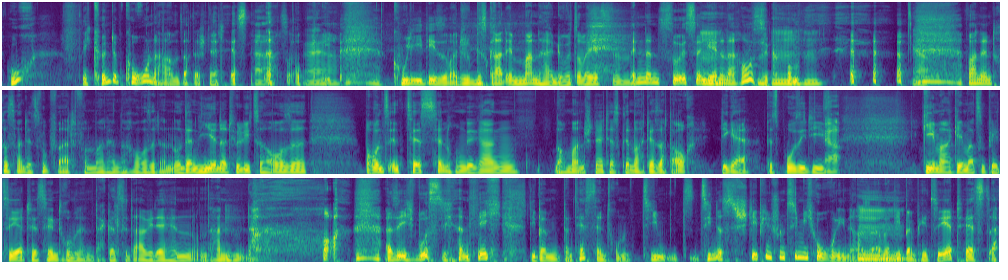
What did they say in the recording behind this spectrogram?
huch, ich könnte Corona haben, sagt der Schnelltest. Ja, Also, okay. ja. Coole Idee soweit. Du bist gerade in Mannheim. Du würdest aber jetzt, wenn dann so ist, dann gerne nach Hause kommen. Mhm. Ja. War eine interessante Zugfahrt von Mannheim nach Hause dann. Und dann hier natürlich zu Hause bei uns ins Testzentrum gegangen, nochmal einen Schnelltest gemacht. Der sagt auch, Digga, bist positiv. Ja. Geh mal, geh mal zum PCR-Testzentrum und dann dackelst du da wieder hin und dann. Mhm. Also ich wusste ja nicht, die beim, beim Testzentrum ziehen, ziehen das Stäbchen schon ziemlich hoch in die Nase, Mhm. aber die beim PCR-Test,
